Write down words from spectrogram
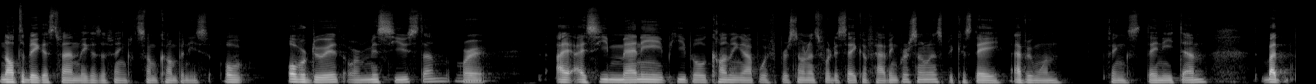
not the biggest fan because I think some companies overdo it or misuse them. Or I, I see many people coming up with personas for the sake of having personas because they everyone thinks they need them but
